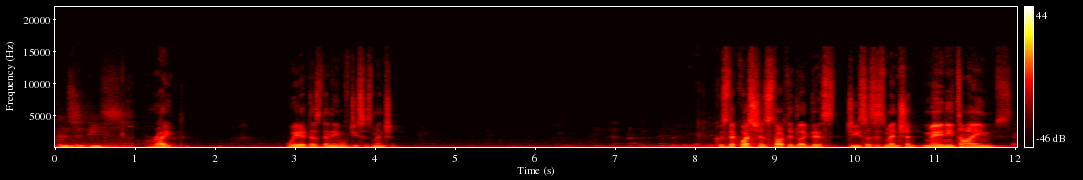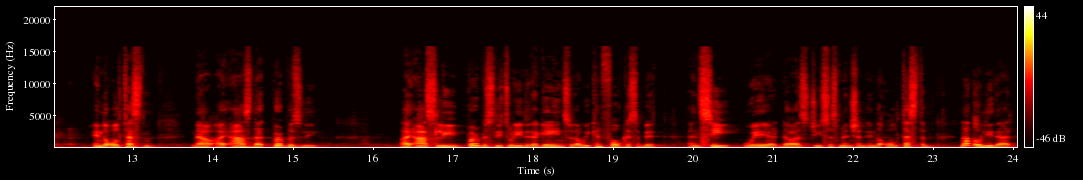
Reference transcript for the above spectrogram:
Prince of Peace. All right. Where does the name of Jesus mention? Because the question started like this Jesus is mentioned many times in the Old Testament. Now, I asked that purposely. I asked Lee purposely to read it again so that we can focus a bit and see where does Jesus mention in the Old Testament. Not only that,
